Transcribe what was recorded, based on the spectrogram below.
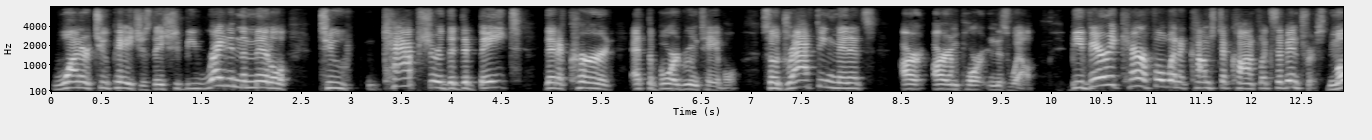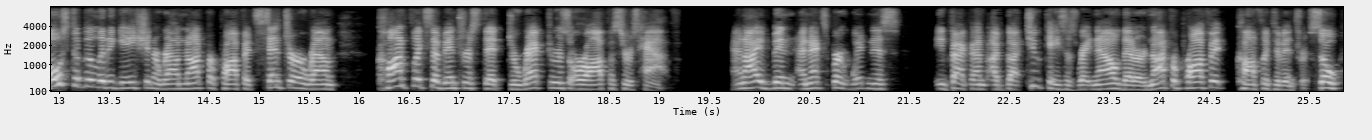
one or two pages. They should be right in the middle to capture the debate that occurred at the boardroom table. So drafting minutes are, are important as well. Be very careful when it comes to conflicts of interest. Most of the litigation around not-for-profits center around conflicts of interest that directors or officers have. And I've been an expert witness. In fact, i have got two cases right now that are not for profit conflict of interest. So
